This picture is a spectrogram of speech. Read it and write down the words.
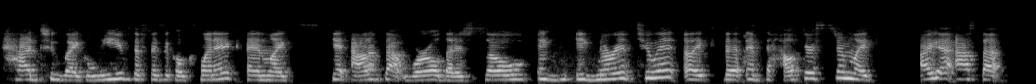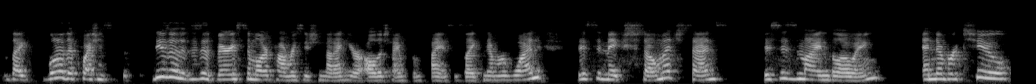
had to like leave the physical clinic and like get out of that world that is so ig- ignorant to it. Like the the healthcare system like I get asked that like one of the questions. These are this is a very similar conversation that I hear all the time from clients. Is like number one, this makes so much sense. This is mind blowing. And number two,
